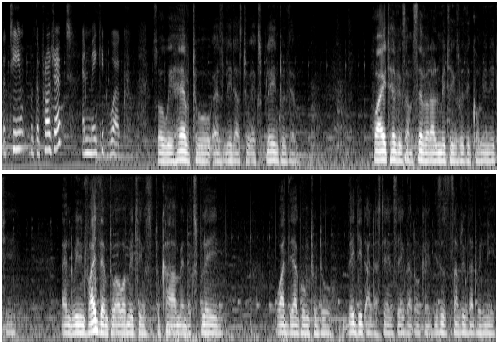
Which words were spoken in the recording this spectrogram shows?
the team, with the project, and make it work. So we have to, as leaders, to explain to them, quite having some several meetings with the community, and we invite them to our meetings to come and explain what they are going to do. They did understand, saying that, okay, this is something that we need.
